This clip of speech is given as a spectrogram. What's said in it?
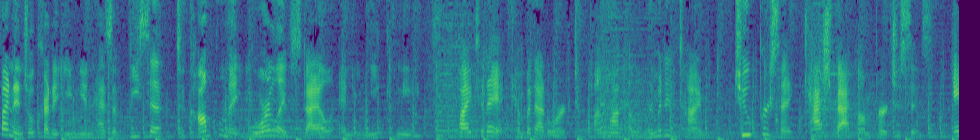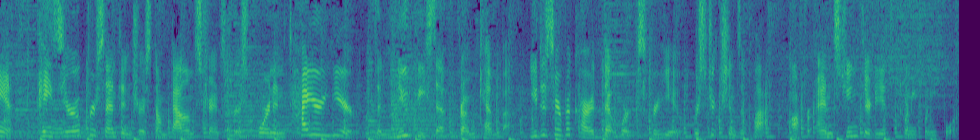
Financial Credit Union has a visa to complement your lifestyle and unique needs. Apply today at Kemba.org to unlock a limited time 2% cash back on purchases and pay 0% interest on balance transfers for an entire year with a new visa from Kemba. You deserve a card that works for you. Restrictions apply. Offer ends June 30th, 2024.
